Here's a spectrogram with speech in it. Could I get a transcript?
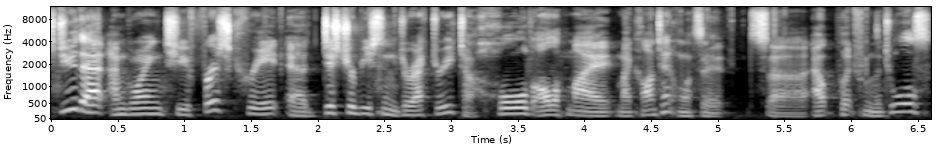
To do that, I'm going to first create a distribution directory to hold all of my, my content once it's uh, output from the tools.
